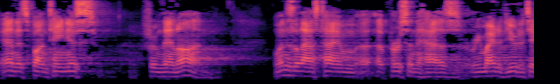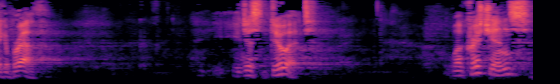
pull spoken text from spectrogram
and it's spontaneous from then on. When is the last time a, a person has reminded you to take a breath? You just do it. Well, Christians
